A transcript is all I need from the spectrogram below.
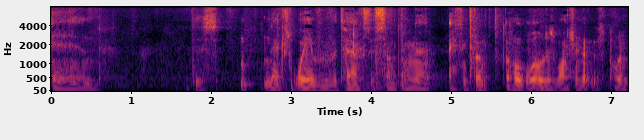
and this next wave of attacks is something that I think the, the whole world is watching at this point.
